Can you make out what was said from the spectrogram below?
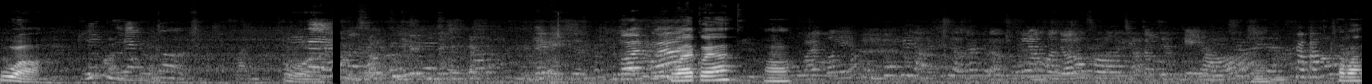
우와. 그거 할 거야? 뭐 할 거야? 어. 뭐 할 거예요? 종이 한번 열어서 직접 볼게요. 써봐.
